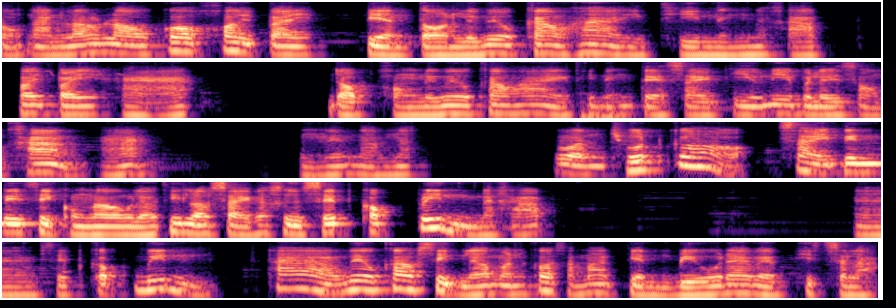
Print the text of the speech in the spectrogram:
สองอันแล้วเราก็ค่อยไปเปลี่ยนตอนเลเวล95 อีกทีหนึ่งนะครับ ค่อยไปหา ดรอปของเลเวล95 อีกทีหนึ่งแต่ใส่พิวนี่ไปเลยสองข้างนะผมแนะนำนะ ส่วนชุดก็ใส่เป็นเบสิกของเราแล้วที่เราใส่ก็คือเซตกอบลินนะครับอ่าเซตกอบลินถ้าเวล90 แล้วมันก็สามารถเปลี่ยนบิลได้แบบอิสระ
